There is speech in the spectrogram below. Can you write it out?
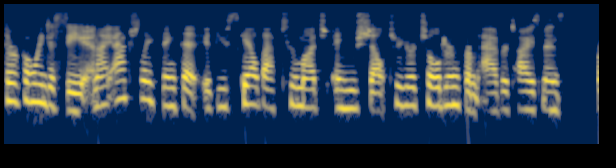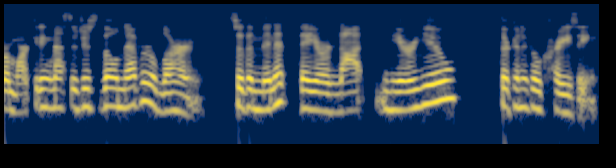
they're going to see and I actually think that if you scale back too much and you shelter your children from advertisements, from marketing messages, they'll never learn. So the minute they are not near you, they're going to go crazy.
